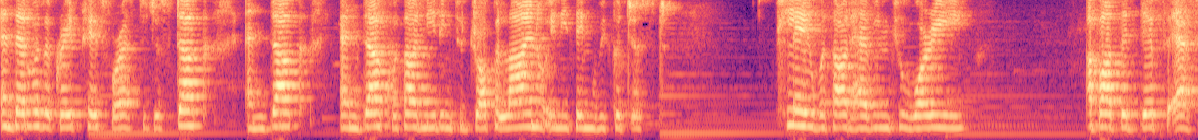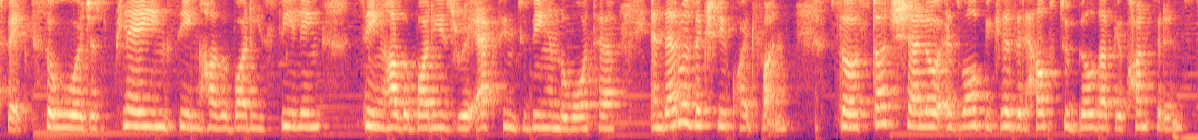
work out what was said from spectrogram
And that was a great place for us to just duck and duck and duck without needing to drop a line or anything. We could just play without having to worry about the depth aspect. So we were just playing, seeing how the body is feeling, seeing how the body is reacting to being in the water. And that was actually quite fun. So start shallow as well because it helps to build up your confidence.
